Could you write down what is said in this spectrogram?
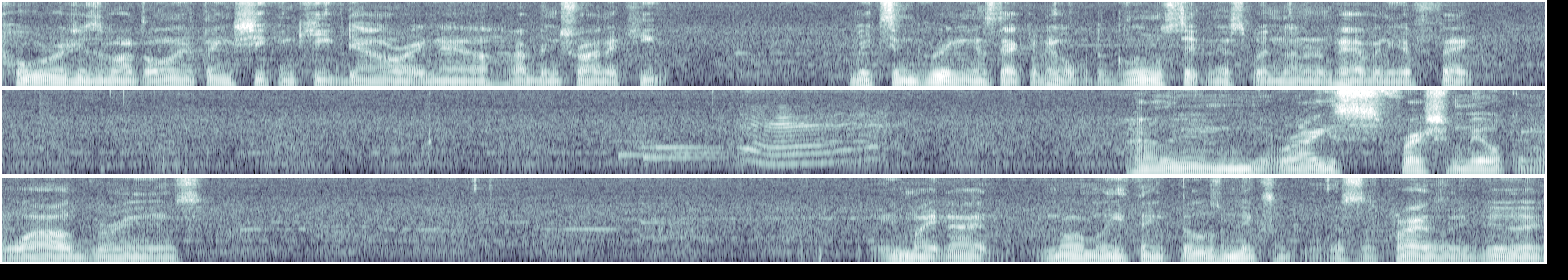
Porridge is about the only thing she can keep down right now. I've been trying to keep mix ingredients that can help with the gloom sickness, but none of them have any effect. Hylian rice, fresh milk, and wild greens. You might not normally think those mix are surprisingly good.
